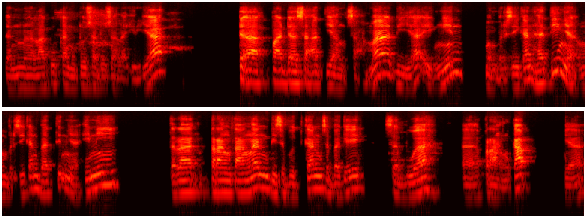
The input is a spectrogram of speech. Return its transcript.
dan melakukan dosa-dosa lahiriah. Pada saat yang sama dia ingin membersihkan hatinya, membersihkan batinnya. Ini terang, tangan disebutkan sebagai sebuah uh, perangkap ya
